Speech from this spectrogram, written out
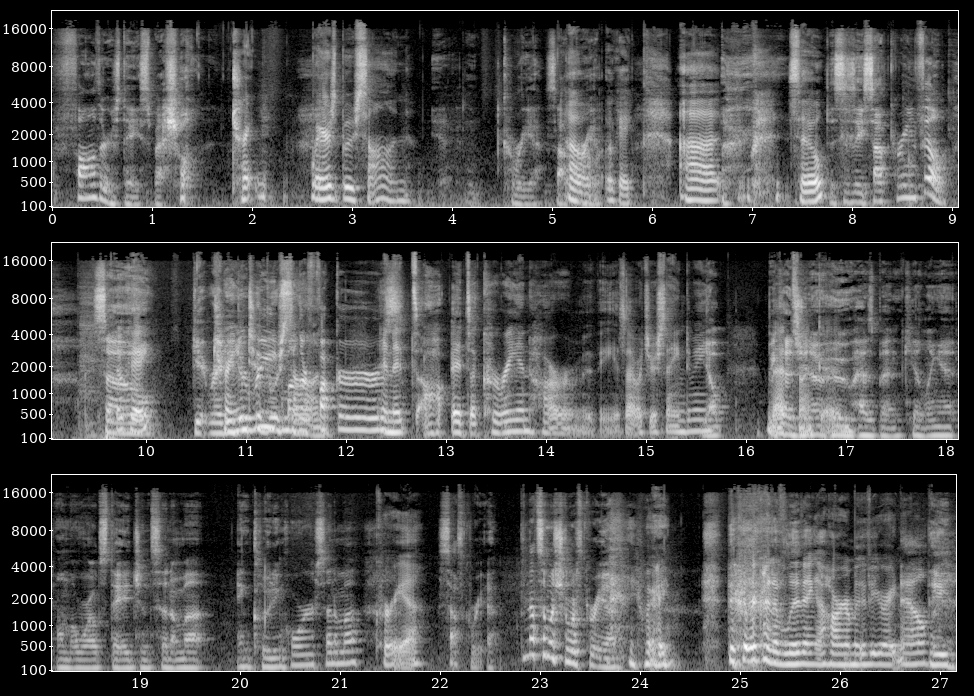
Father's Day special. Tra- Where's Busan? Korea, South Oh, Korea. okay. Uh, so, This is a South Korean film. So Okay. get ready Train to, to read, Busan. motherfuckers. and it's a, it's a Korean horror movie. Is that what you're saying to me? Yep. That's Because you know good. who has been killing it on the world stage in cinema, including horror cinema? Korea. South Korea. Not so much North Korea. right. They're, they're kind of living a horror movie right now. They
